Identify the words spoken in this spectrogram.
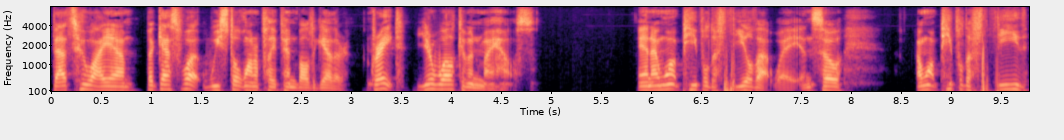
That's who I am. But guess what? We still want to play pinball together. Great. You're welcome in my house. And I want people to feel that way. And so I want people to feed,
